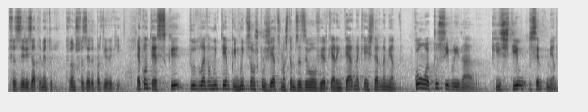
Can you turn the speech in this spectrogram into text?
fazer exatamente o que vamos fazer a partir daqui. Acontece que tudo leva muito tempo e muitos são os projetos que nós estamos a desenvolver, quer interna, quer externamente. Com a possibilidade que existiu recentemente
